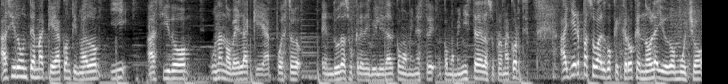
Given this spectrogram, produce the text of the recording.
ha sido un tema que ha continuado y ha sido una novela que ha puesto en duda su credibilidad como ministra, como ministra de la Suprema Corte. Ayer pasó algo que creo que no le ayudó mucho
